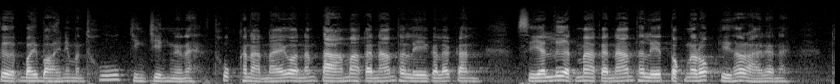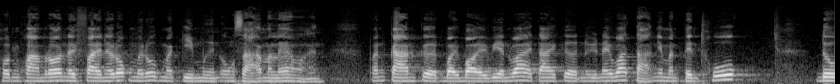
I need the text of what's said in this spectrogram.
เกิดบ่อยๆเนี่ยมันทุกข์จริงๆเนี่ยนะทุกขนาดไหนก็น้ำตามากกับน้ำทะเลกันแล้วกันเสียเลือดมากกับน้ำทะเลตกนรกกี่เท่าไหร่แล้วนะทนความร้อนในไฟนรกไม่รู้มากี่หมื่นองศามาแล้วเหมือนกันพันการเกิดบ่อยๆ เวียนว่ายตายเกิดอยู่ในวัฏฏะเนี่ยมันเป็นทุกข์ ดู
